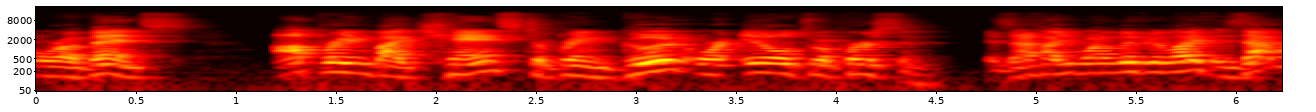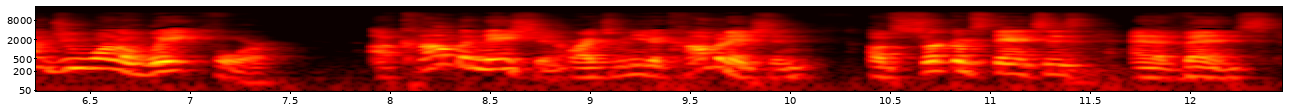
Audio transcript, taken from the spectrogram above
or events operating by chance to bring good or ill to a person. Is that how you want to live your life? Is that what you want to wait for? A combination, all right, so we need a combination of circumstances and events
